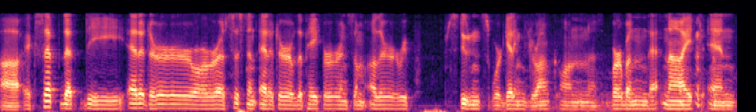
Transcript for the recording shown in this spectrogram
uh, except that the editor or assistant editor of the paper and some other rep- students were getting drunk on uh, bourbon that night, and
